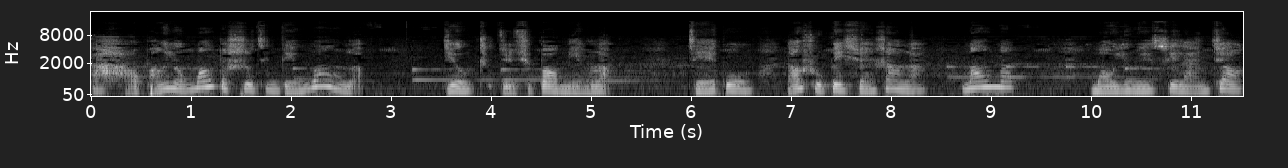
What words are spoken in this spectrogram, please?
把好朋友猫的事情给忘了，就自己去报名了。结果，老鼠被选上了。猫呢？猫因为睡懒觉，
